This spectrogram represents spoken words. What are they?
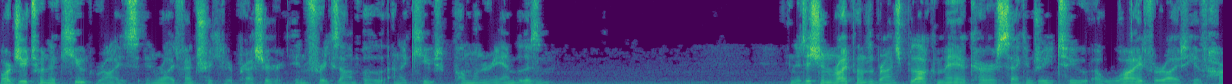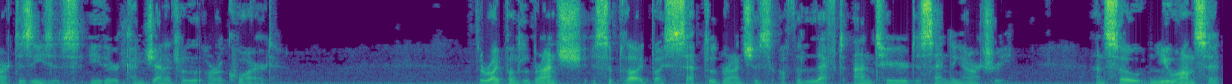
or due to an acute rise in right ventricular pressure in, for example, an acute pulmonary embolism. In addition, right bundle branch block may occur secondary to a wide variety of heart diseases, either congenital or acquired. The right bundle branch is supplied by septal branches of the left anterior descending artery, and so new onset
